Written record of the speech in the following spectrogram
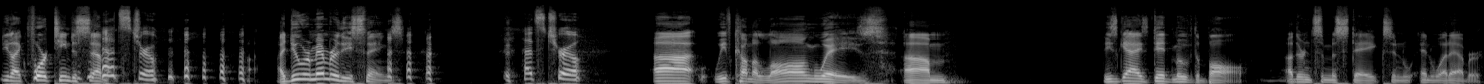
Be like 14 to 7. That's true. I do remember these things. that's true. Uh, we've come a long ways. Um, these guys did move the ball, other than some mistakes and and whatever,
